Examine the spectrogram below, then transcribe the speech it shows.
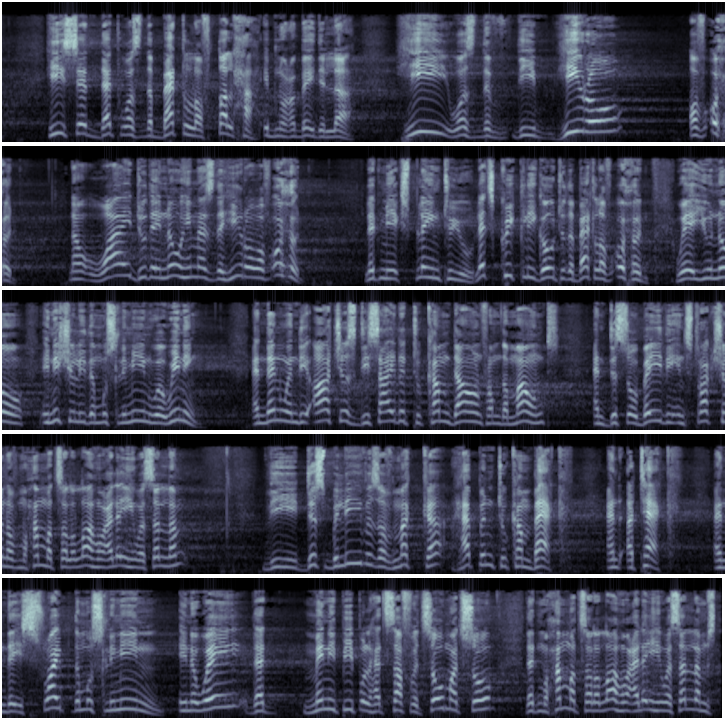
he said that was the battle of Talha ibn Ubaidillah. He was the, the hero of Uhud. Now, why do they know him as the hero of Uhud? Let me explain to you. Let's quickly go to the battle of Uhud, where you know initially the Muslimin were winning. And then when the archers decided to come down from the mount and disobey the instruction of Muhammad the disbelievers of Mecca happened to come back and attack. And they swiped the Muslimin in a way that many people had suffered. So much so that Muhammad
